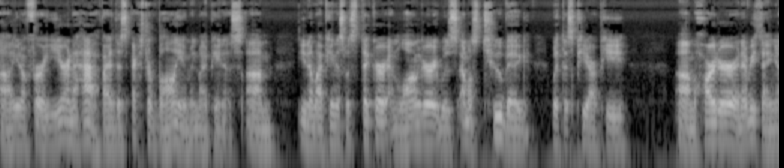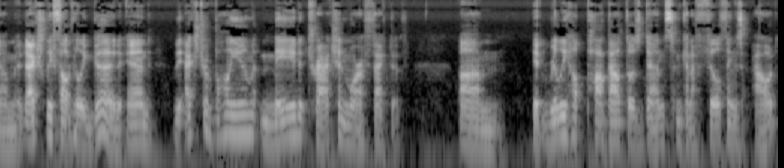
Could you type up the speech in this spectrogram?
uh, you know, for a year and a half, I had this extra volume in my penis. Um, you know, my penis was thicker and longer. It was almost too big with this PRP, um, harder and everything. Um, it actually felt really good. And the extra volume made traction more effective. Um, it really helped pop out those dents and kind of fill things out.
